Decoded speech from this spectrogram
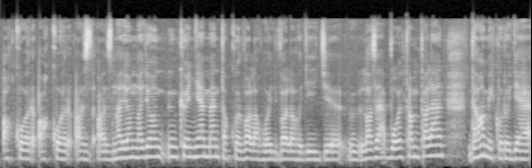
akkor, akkor az, az nagyon-nagyon könnyen ment, akkor valahogy, valahogy így lazább voltam talán, de amikor ugye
